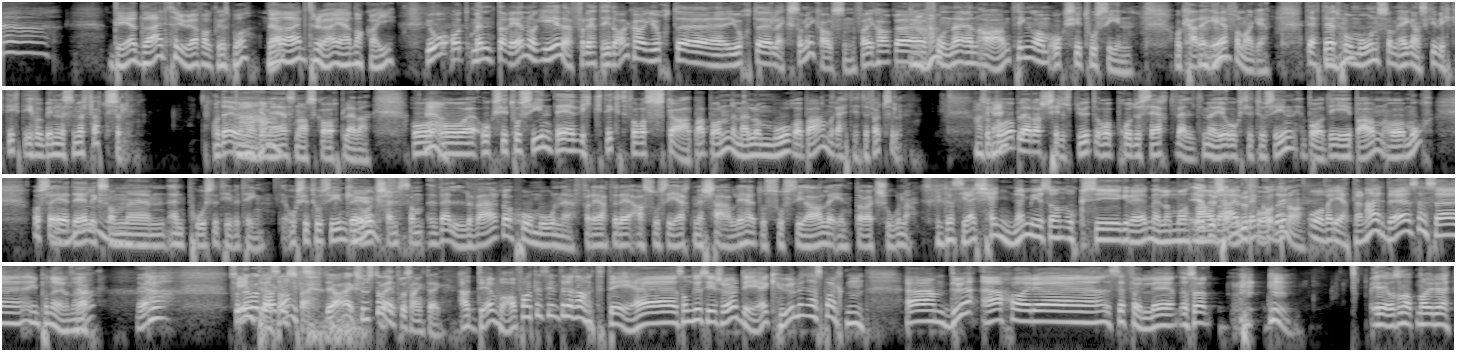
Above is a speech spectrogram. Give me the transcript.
Det der tror jeg faktisk på. Det Ja. der tror jeg er noe i. Jo, og, men det er noe i det. For i dag har jeg gjort, eh, gjort eh, lekser Michaelsen. For jeg har Jaha. funnet en annen ting om oksytocin, og hva det er for noe. Dette er et hormon som er ganske viktig i forbindelse med fødsel. Og det er jo Aha. noe vi snart skal oppleve. Og, Ja. og oksytocin det er viktig for å skape båndet mellom mor og barn rett etter fødselen. Så da blir det skilt ut og produsert veldig mye oksytocin både i barn og mor. Og så er det liksom eh, en positiv ting. Oksytocin det er også kjent som velværehormonet, fordi at det er assosiert med kjærlighet og sosiale interaksjoner. Skulle til å si, jeg kjenner mye sånn oksy-greier mellom meg Ja, du og kjenner deg. du får det nå? Over eteren her. Det syns jeg er imponerende. Ja. Ja. Så det var dagens Interessant. fact. Ja, jeg syns det var interessant, jeg. Ja, det var faktisk interessant. Det er, som du sier sjøl, det er kul, denne spalten. Um, du, jeg har uh, selvfølgelig Altså Det er jo sånn at når,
